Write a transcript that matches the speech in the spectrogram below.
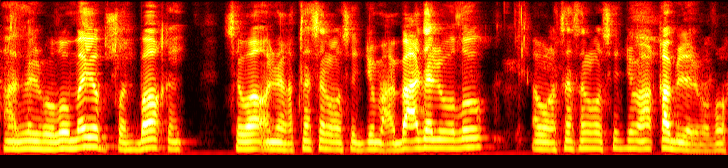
هذا الوضوء ما يبطل باقي سواء اغتسل غسل الجمعة بعد الوضوء أو اغتسل غسل الجمعة قبل الوضوء.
